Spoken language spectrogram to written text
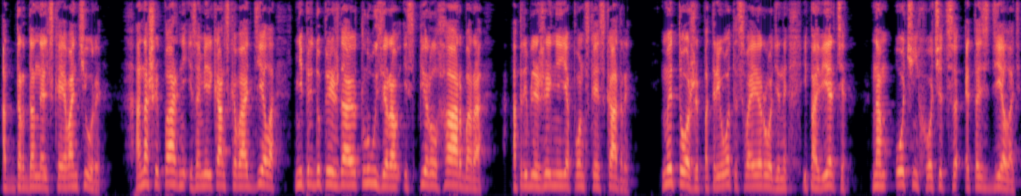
от Дарданельской авантюры? А наши парни из американского отдела не предупреждают лузеров из Перл-Харбора о приближении японской эскадры. Мы тоже патриоты своей родины, и поверьте, нам очень хочется это сделать.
